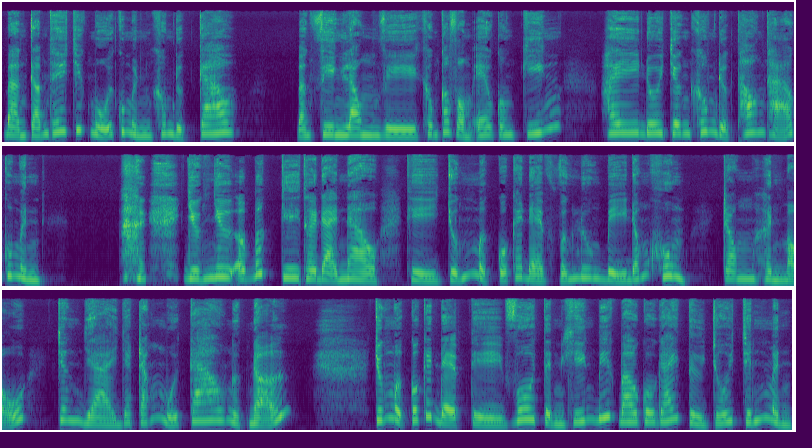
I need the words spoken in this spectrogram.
Bạn cảm thấy chiếc mũi của mình không được cao. Bạn phiền lòng vì không có vòng eo con kiến hay đôi chân không được thon thả của mình? Dường như ở bất kỳ thời đại nào thì chuẩn mực của cái đẹp vẫn luôn bị đóng khung trong hình mẫu, chân dài da trắng mũi cao ngực nở. Chuẩn mực của cái đẹp thì vô tình khiến biết bao cô gái từ chối chính mình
